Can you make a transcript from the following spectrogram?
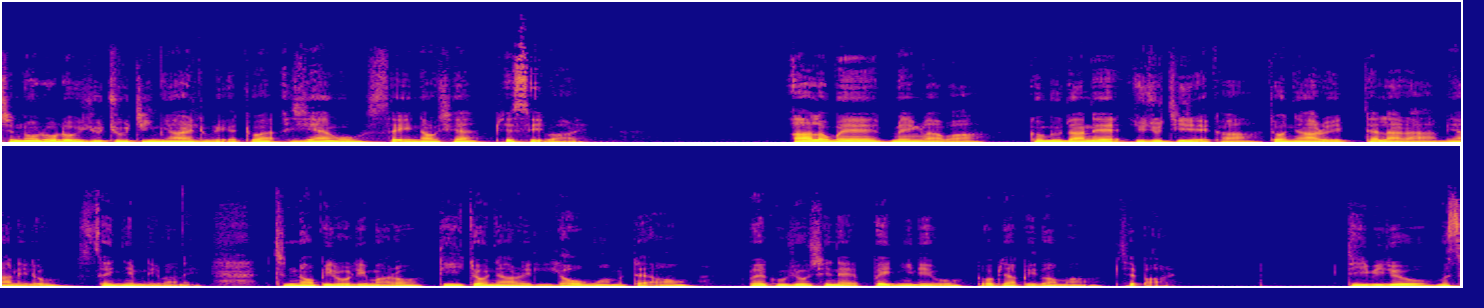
ကျွန်တော်တို့လို YouTube ကြည့်များတဲ့လူတွေအတွက်အရန်ကိုစိတ်အနှောက်အယှက်ဖြစ်စေပါတယ်အားလုံးပဲမင်္ဂလာပါကွန်ပျူတာနဲ့ YouTube ကြည့်တဲ့အခါကြောညာတွေတက်လာတာများနေလို့စိတ်ညစ်မနေပါနဲ့ကျွန်တော်ဗီဒီယိုလေးမှာတော့ဒီကြောညာတွေလုံးဝမတက်အောင်လွယ်ကူရိုးရှင်းတဲ့ပိတ်နည်းလေးကိုပြောပြပေးသွားမှာဖြစ်ပါတယ်ဒီဗီဒီယိုမစ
